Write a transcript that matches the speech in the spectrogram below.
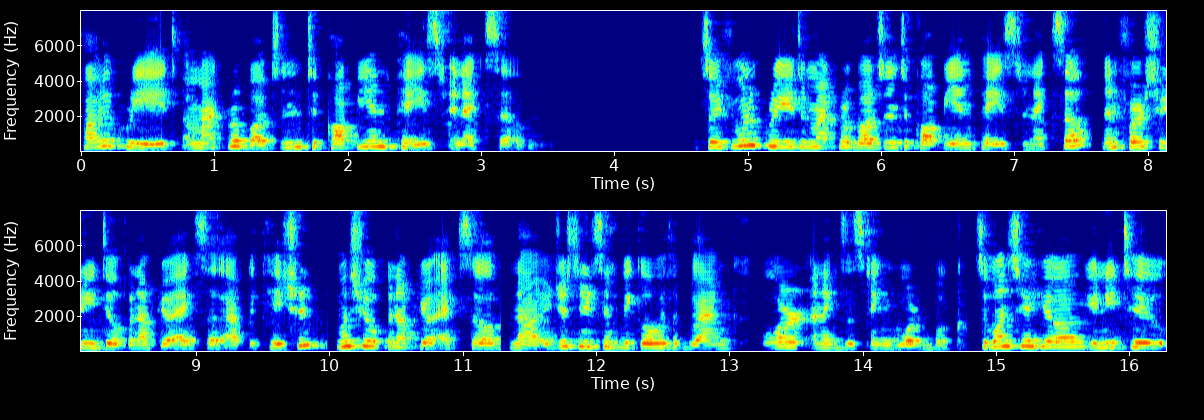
how to create a macro button to copy and paste in Excel. So if you want to create a macro button to copy and paste in Excel, then first you need to open up your Excel application. Once you open up your Excel, now you just need to simply go with a blank or an existing workbook. So once you're here, you need to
